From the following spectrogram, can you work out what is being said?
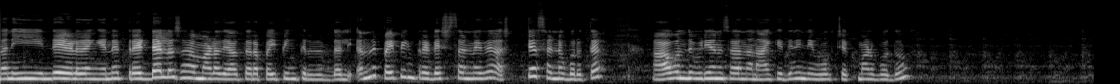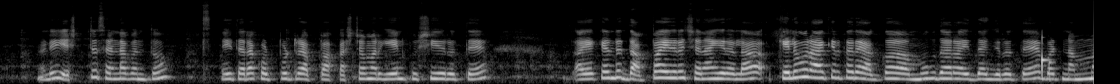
ನಾನು ಈ ಹಿಂದೆ ಹೇಳ್ದಂಗೆ ಥ್ರೆಡ್ಡಲ್ಲೂ ಸಹ ಮಾಡೋದು ಯಾವ ಥರ ಪೈಪಿಂಗ್ ಥ್ರೆಡ್ಡಲ್ಲಿ ಅಂದರೆ ಪೈಪಿಂಗ್ ಥ್ರೆಡ್ ಎಷ್ಟು ಸಣ್ಣ ಇದೆ ಅಷ್ಟೇ ಸಣ್ಣಗೆ ಬರುತ್ತೆ. ಆ ಒಂದು ವಿಡಿಯೋನ ಸಹ ನಾನು ಹಾಕಿದ್ದೀನಿ, ನೀವು ಹೋಗಿ ಚೆಕ್ ಮಾಡ್ಬೋದು. ನೋಡಿ, ಎಷ್ಟು ಸಣ್ಣ ಬಂತು. ಈ ಥರ ಕೊಟ್ಬಿಟ್ರೆ ಅಪ್ಪ ಕಸ್ಟಮರ್ಗೆ ಏನು ಖುಷಿ ಇರುತ್ತೆ. ಯಾಕೆಂದರೆ ದಪ್ಪ ಇದ್ದರೆ ಚೆನ್ನಾಗಿರಲ್ಲ. ಕೆಲವರು ಹಾಕಿರ್ತಾರೆ ಹಗ್ಗ ಮೂಗ್ದಾರ ಇದ್ದಂಗೆ ಇರುತ್ತೆ. ಬಟ್ ನಮ್ಮ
